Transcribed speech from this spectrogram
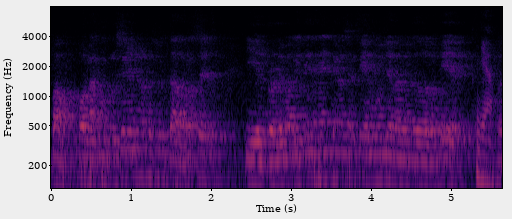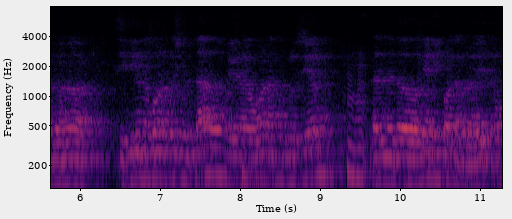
vamos, por las conclusiones y los resultados, no sé, y el problema que tienen es que no se fijan mucho en la metodología. A lo mejor, si tiene unos buenos resultados, tiene una buena conclusión, la metodología no importa, pero hay otros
